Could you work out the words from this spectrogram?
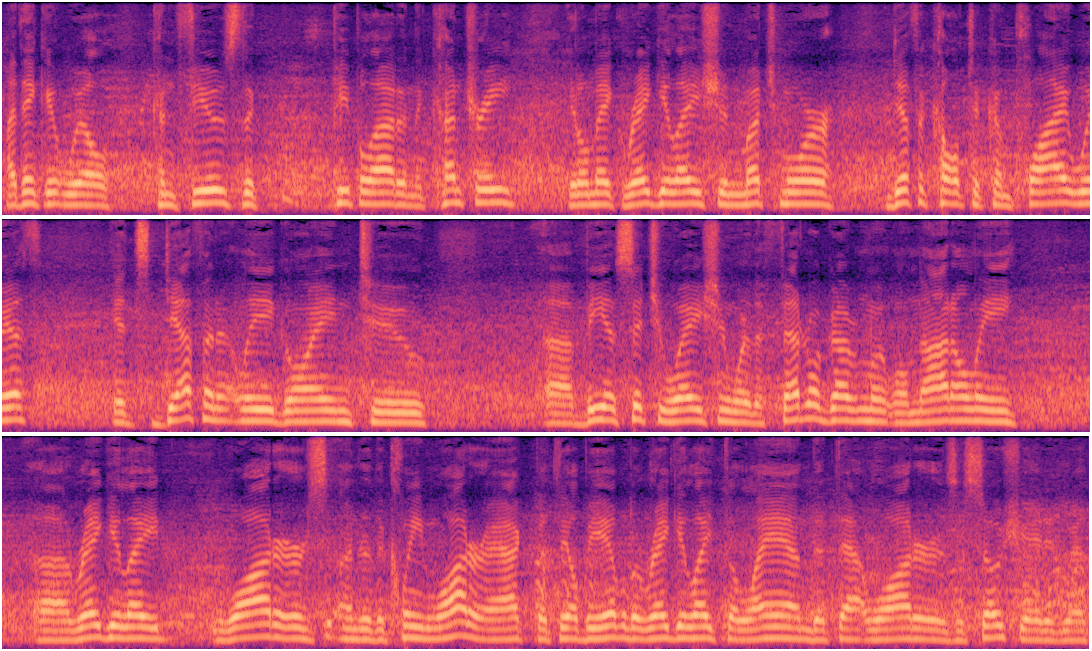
I think it will confuse the people out in the country. It'll make regulation much more difficult to comply with. It's definitely going to uh, be a situation where the federal government will not only uh, regulate waters under the Clean Water Act, but they'll be able to regulate the land that that water is associated with.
